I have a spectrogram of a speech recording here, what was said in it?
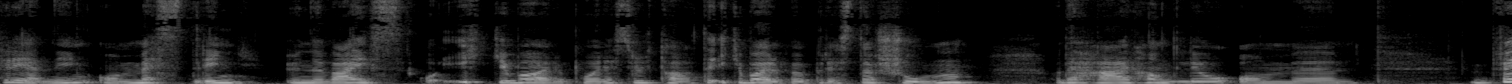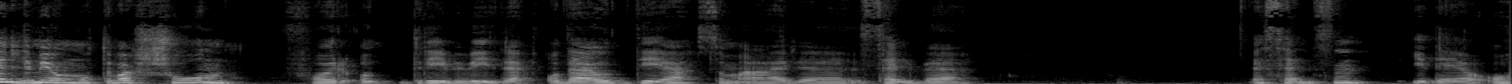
trening og mestring underveis. Og ikke bare på resultatet, ikke bare på prestasjonen. Og det her handler jo om eh, veldig mye om motivasjon for å drive videre. Og det er jo det som er eh, selve essensen i det å,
